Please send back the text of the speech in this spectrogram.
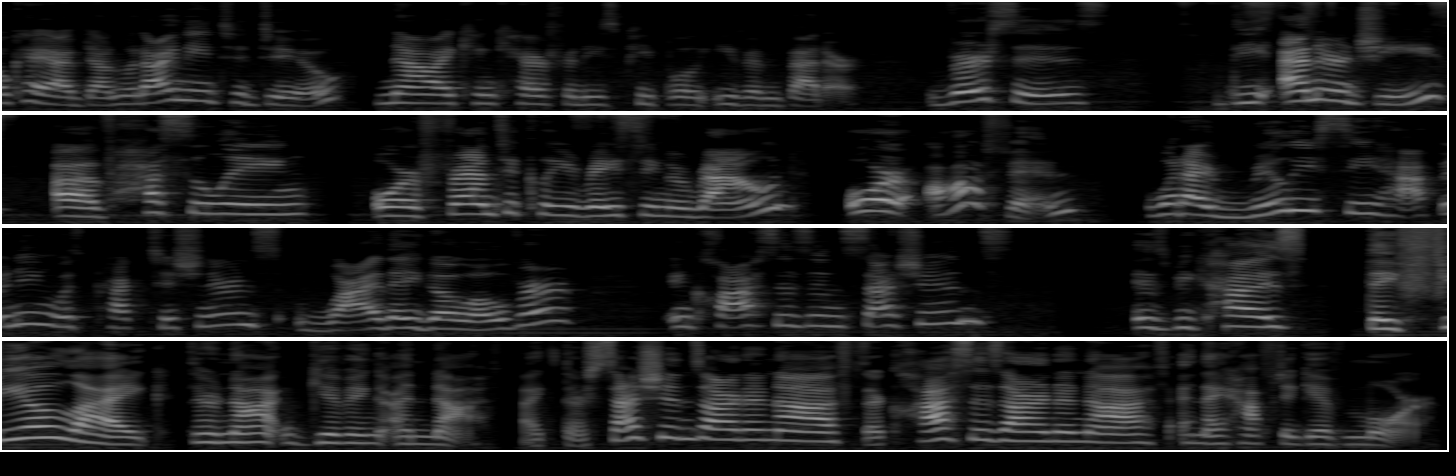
okay, I've done what I need to do. Now I can care for these people even better. Versus the energy of hustling or frantically racing around or often, what I really see happening with practitioners, why they go over in classes and sessions, is because they feel like they're not giving enough. Like their sessions aren't enough, their classes aren't enough, and they have to give more.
